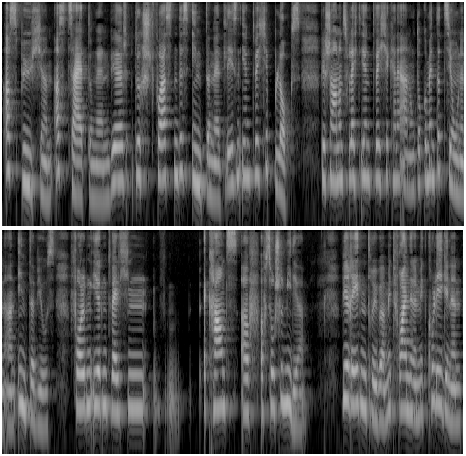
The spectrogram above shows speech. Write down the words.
aus Büchern, aus Zeitungen, wir durchforsten das Internet, lesen irgendwelche Blogs, wir schauen uns vielleicht irgendwelche, keine Ahnung, Dokumentationen an, Interviews, folgen irgendwelchen Accounts auf, auf Social Media. Wir reden drüber mit Freundinnen, mit Kolleginnen,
